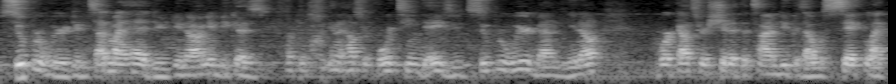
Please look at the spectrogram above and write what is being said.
super weird, dude. Inside of my head, dude. You know what I mean? Because fucking living in the house for 14 days, dude. Super weird, man. You know? Workouts were shit at the time, dude, because I was sick like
